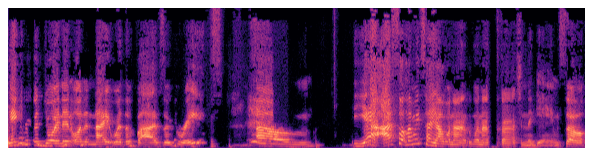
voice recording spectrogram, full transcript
thank you for joining on a night where the vibes are great. Um, yeah, I saw. Let me tell y'all when I when I started watching the game. So,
